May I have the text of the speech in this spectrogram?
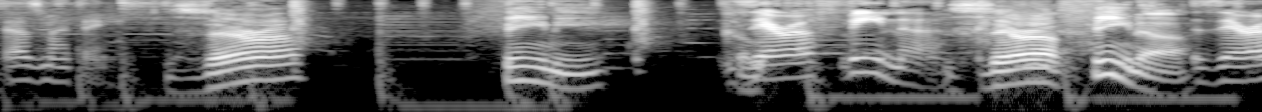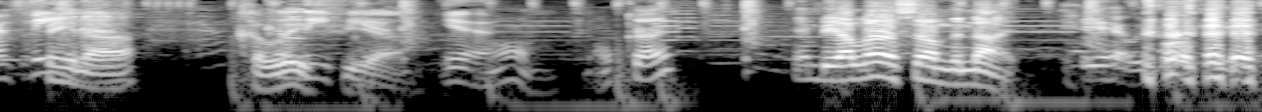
that was my thing. Zara, Fini, Cal- Zarafina. Zara, Fina, Zarafina. Fina, Califia. Califia, yeah. Oh, okay. MD, I learned something tonight. Yeah, we both did.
